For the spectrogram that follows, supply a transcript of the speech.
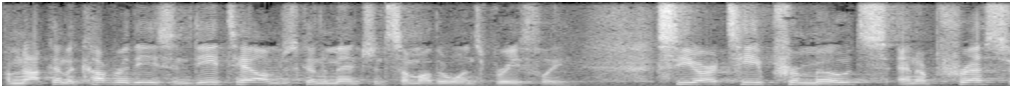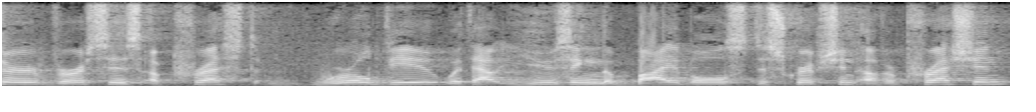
I'm not going to cover these in detail, I'm just going to mention some other ones briefly. CRT promotes an oppressor versus oppressed worldview without using the Bible's description of oppression,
